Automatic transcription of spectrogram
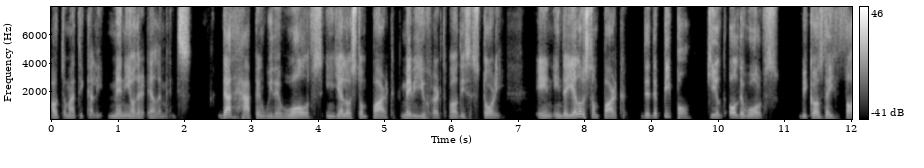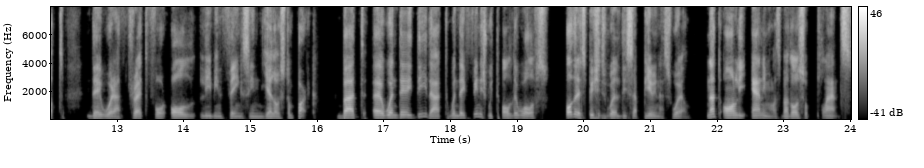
automatically many other elements. That happened with the wolves in Yellowstone Park. Maybe you heard about this story in, in the Yellowstone Park, the, the people killed all the wolves because they thought they were a threat for all living things in Yellowstone Park. But uh, when they did that, when they finished with all the wolves, other species were disappearing as well. Not only animals, but also plants.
